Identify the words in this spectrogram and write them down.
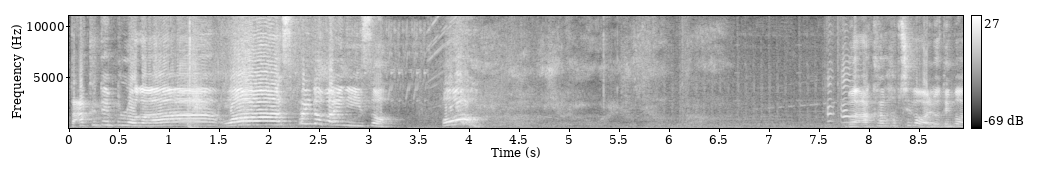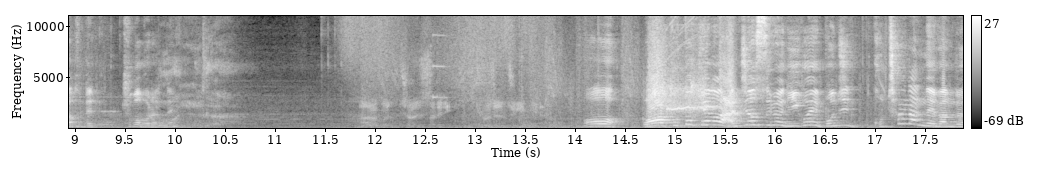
다크 템플러가 와 스파이더 바인이 있어. 어? 뭐 아칸 합체가 완료된 것 같은데 죽어버렸네. 어, 와, 포토 캐논 안 지었으면 이거에 본진 곱창 났네, 방금.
